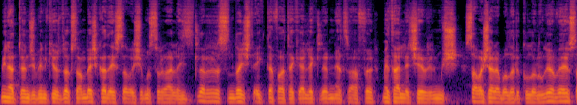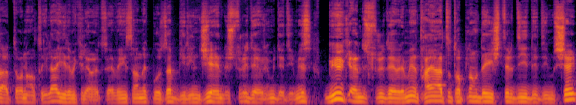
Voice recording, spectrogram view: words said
M.Ö. 1295 Kadeş Savaşı Mısırlarla Hititler arasında işte ilk defa tekerleklerin etrafı metalle çevrilmiş savaş arabaları kullanılıyor ve saatte 16 ila 20 kilometre ve insanlık bu birinci endüstri devrimi dediğimiz büyük endüstri devrimi hayatı toplamı değiştirdiği dediğimiz şey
